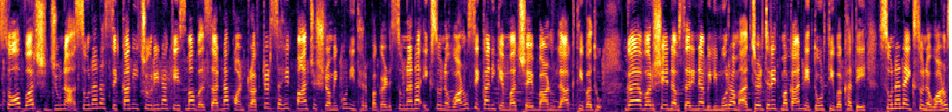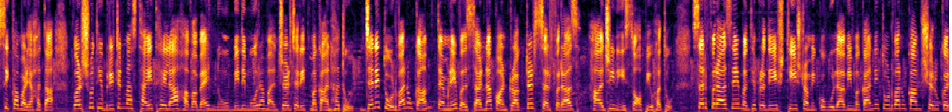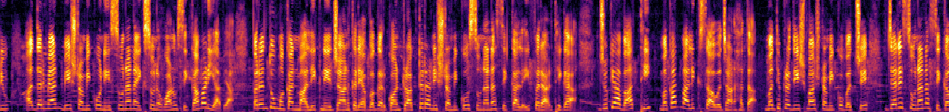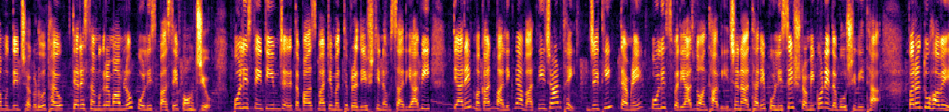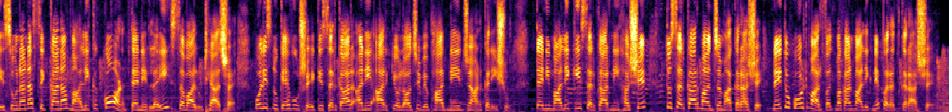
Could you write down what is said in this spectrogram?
સો વર્ષ જૂના સોનાના સિક્કાની ચોરીના કેસમાં વલસાડના કોન્ટ્રાક્ટર સહિત પાંચ શ્રમિકોની ધરપકડ. સોનાના એકસો નવ્વાણું સિક્કાની કિંમત છે બાણું લાખથી વધુ. ગયા વર્ષે નવસારીના બિલીમોરામાં જર્જરિત મકાનને તોડતી વખતે સોનાના એકસો નવ્વાણું સિક્કા મળ્યા હતા. વર્ષોથી બ્રિટનમાં સ્થાયી થયેલા હવાબેનનું બિલીમોરામાં જર્જરિત મકાન હતું. જેને તોડવાનું કામ તેમણે વલસાડના કોન્ટ્રાક્ટર સરફરાઝ હાજીને સોંપ્યું હતું. સરફરાઝે મધ્યપ્રદેશથી શ્રમિકો બોલાવી મકાનને તોડવાનું કામ શરૂ કર્યું. આ દરમિયાન બે શ્રમિકોને સોનાના એકસો નવ્વાણું સિક્કા મળી આવ્યા. પરંતુ મકાન માલિકને જાણ કર્યા વગર કોન્ટ્રાક્ટર અને શ્રમિકો સોનાના સિક્કા લઈ ફરાર થઈ ગયા. જોકે આ વાતથી મકાન માલિક સાવજાણ હતા. મધ્યપ્રદેશમાં શ્રમિકો વચ્ચે જ્યારે સોનાના સિક્કા મુદ્દે ઝઘડો થયો ત્યારે સમગ્ર મામલો પોલીસ પાસે પહોંચ્યો. પોલીસની ટીમ જ્યારે તપાસ માટે મધ્યપ્રદેશથી નવસારી આવી ત્યારે મકાન માલિકને આ વાતની જાણ થઈ, જેથી તેમણે પોલીસ ફરિયાદ નોંધાવી, જેના આધારે પોલીસે શ્રમિકોને દબોચી લીધા. પરંતુ હવે સોનાના સિક્કાના માલિક કોણ તેને લઈ સવાલ ઉઠ્યા છે. પોલીસનું કહેવું છે કે સરકાર અને આર્કિયોલોજી વિભાગને જાણ કરીશું. તેની માલિકી સરકારની હશે તો સરકારમાં જમા કરાશે. નહીં તો કોર્ટ મારફત મકાન માલિકને પરત કરાશે.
